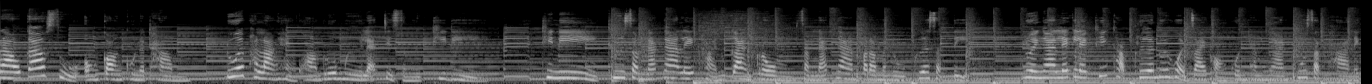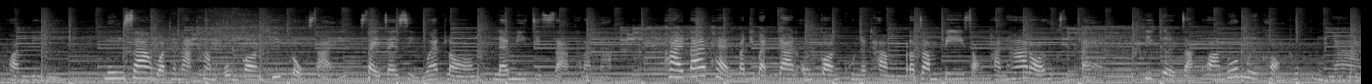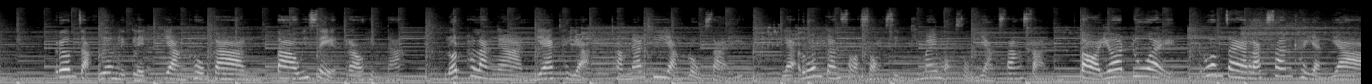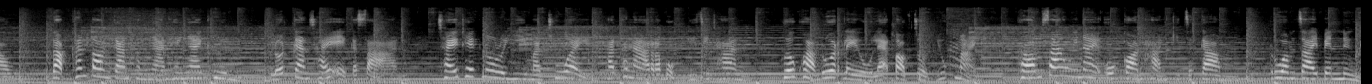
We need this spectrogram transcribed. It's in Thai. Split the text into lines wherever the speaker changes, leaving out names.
เราก้าวสู่องค์กรคุณธรรม ด้วยพลังแห่งความร่วมมือและจิตสำนึกที่ดี ที่นี่คือสำนักงานเลขานุการกรม สำนักงานปรมาณูเพื่อสติ หน่วยงานเล็กๆ ที่ขับเคลื่อนด้วยหัวใจของคนทำงานผู้ศรัทธาในความดี มุ่งสร้างวัฒนธรรมองค์กรที่โปร่งใส ใส่ใจสิ่งแวดล้อม และมีจิตสาธารณะ ภายใต้แผนปฏิบัติการองค์กรคุณธรรม ประจำปี 2568 ที่เกิดจากความร่วมมือของทุก เริ่มจากเรื่องเล็กๆ อย่างโครงการ ตาวิเศษเราเห็นนะ ลดพลังงานแยกขยะทำหน้าที่อย่างโปร่งใส และร่วมกันสอดส่องสิ่งที่ไม่เหมาะสมอย่างสร้างสรรค์ ต่อยอดด้วย ร่วมใจรักสั้นขยันยาว ปรับขั้นตอนการทำงานให้ง่ายขึ้น ลดการใช้เอกสาร ใช้เทคโนโลยีมาช่วย พัฒนาระบบดิจิทัล เพื่อความรวดเร็วและตอบโจทย์ยุคใหม่ พร้อมสร้างวินัยองค์กรผ่านกิจกรรม รวมใจเป็นหนึ่ง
